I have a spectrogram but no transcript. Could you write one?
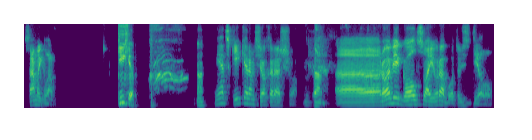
самой главной. Кикер. Нет, с кикером все хорошо. Да. А, Робби Голд свою работу сделал.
